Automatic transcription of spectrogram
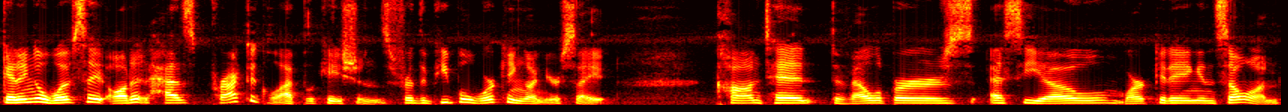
Getting a website audit has practical applications for the people working on your site content, developers, SEO, marketing, and so on.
